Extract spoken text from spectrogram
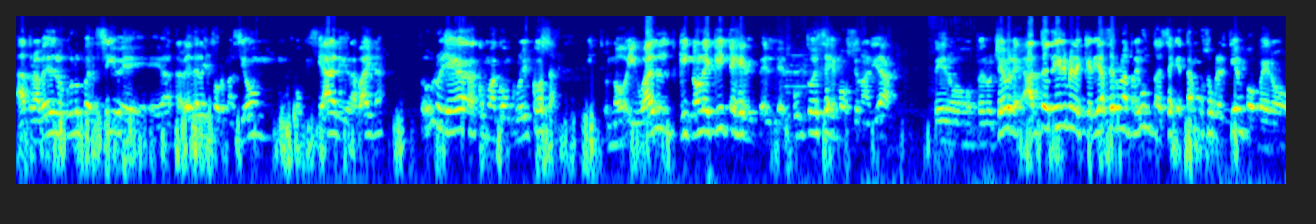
a través de lo que uno percibe, eh, a través de la información oficial y de la vaina, uno llega como a concluir cosas. no, igual que no le quites el, punto de esa emocionalidad. Pero, pero chévere, antes de irme les quería hacer una pregunta. Sé que estamos sobre el tiempo, pero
